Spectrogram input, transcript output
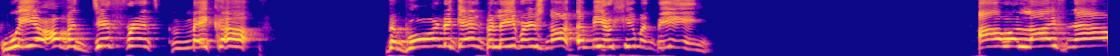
We are of a different makeup. The born again believer is not a mere human being. Our life now,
